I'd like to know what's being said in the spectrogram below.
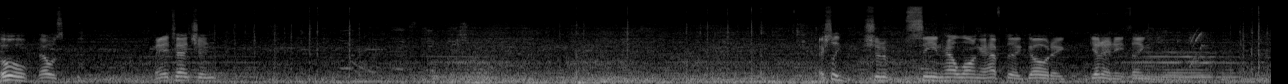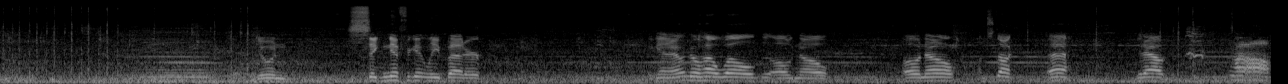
Oh, that was. Pay attention. Actually, should have seen how long I have to go to get anything. Doing significantly better. Again, I don't know how well. Oh no. Oh no. I'm stuck. Ah. Get out. Ah.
